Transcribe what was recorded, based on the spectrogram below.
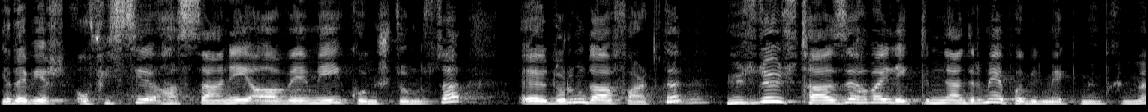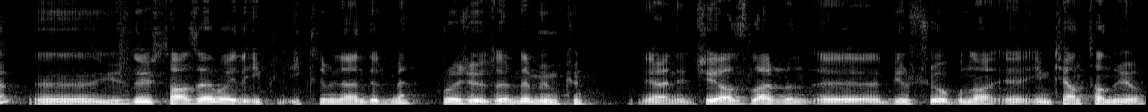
ya da bir ofisi, hastaneyi, AVM'yi konuştuğumuzda e, durum daha farklı. %100 taze havayla iklimlendirme yapabilmek mümkün mü? Ee, %100 taze hava ile ikl- iklimlendirme proje üzerinde mümkün. Yani cihazların e, birçoğu buna e, imkan tanıyor.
